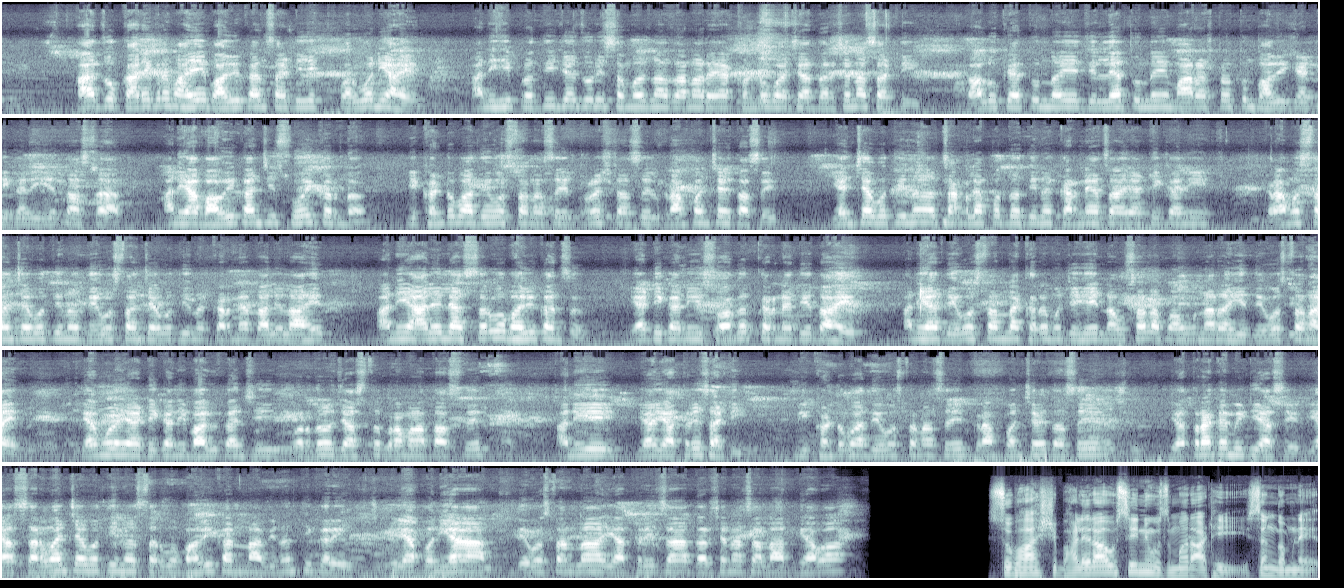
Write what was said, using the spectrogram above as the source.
हा जो कार्यक्रम आहे भाविकांसाठी एक पर्वणी आहे. आणि ही प्रतिजेजुरी समजला जाणाऱ्या या खंडोबाच्या दर्शनासाठी तालुक्यातून नाही जिल्ह्यातून नाही महाराष्ट्रातून भाविक या ठिकाणी येत असतात. आणि ह्या भाविकांची सोय करणं हे खंडोबा देवस्थान असेल ट्रस्ट असेल ग्रामपंचायत असेल यांच्या वतीनं चांगल्या पद्धतीनं करण्याचा या ठिकाणी ग्रामस्थांच्या वतीनं देवस्थानच्या वतीनं करण्यात आलेलं आहे. आणि आलेल्या सर्व भाविकांचं या ठिकाणी स्वागत करण्यात येत आहेत आणि ह्या देवस्थानला खरं म्हणजे हे नवसाला पावणारं हे देवस्थान आहे. त्यामुळे या ठिकाणी भाविकांची वर्दळ जास्त प्रमाणात असते. आणि या यात्रेसाठी मी खंडोबा देवस्थान असेल ग्रामपंचायत असेल यात्रा कमिटी असेल या सर्वांच्या वतीनं सर्व भाविकांना विनंती करेल की आपण ह्या देवस्थानला यात्रेचा दर्शनाचा लाभ घ्यावा. Subhash Bhalerao C news Marathi Sangamner.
